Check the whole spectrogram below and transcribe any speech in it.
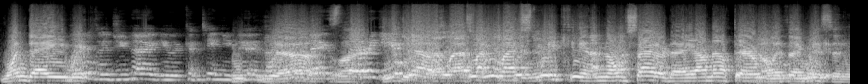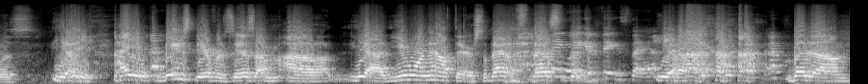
One day we. Little did you know you would continue doing that Yeah, for the next like, 30 years. Yeah, last week, last weekend on Saturday, I'm out there. The only thing we- missing was Yeah. hey, the biggest difference is I'm. Uh, yeah, you weren't out there, so that's that's. I think the- we can fix that. Yeah. but um,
